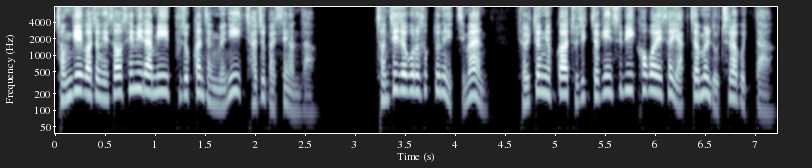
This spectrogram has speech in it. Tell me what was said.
전개 과정에서 세밀함이 부족한 장면이 자주 발생한다. 전체적으로 속도는 있지만 결정력과 조직적인 수비 커버에서 약점을 노출하고 있다.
